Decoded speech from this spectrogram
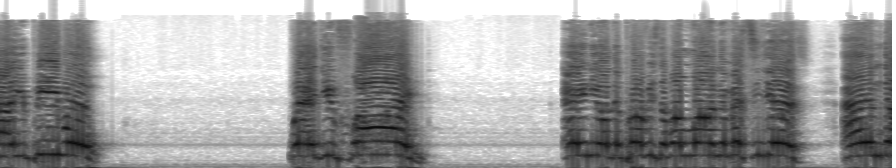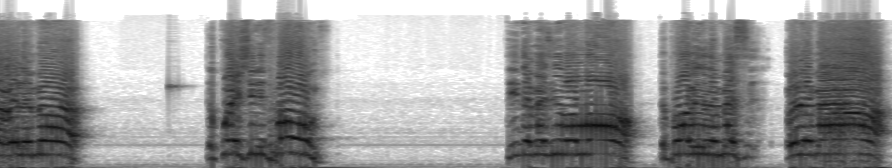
Now you people, where do you find any of the prophets of Allah and the messengers and the ulama? The question is posed. Did the message of Allah, the prophets and the mess ulama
